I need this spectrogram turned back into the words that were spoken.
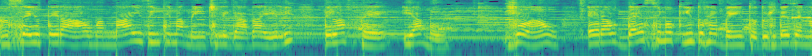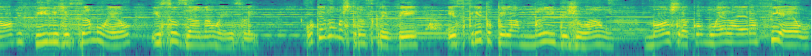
Anseio ter a alma mais intimamente ligada a ele pela fé e amor. João era o décimo quinto rebento dos dezenove filhos de Samuel e Susana Wesley. O que vamos transcrever, escrito pela mãe de João, mostra como ela era fiel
